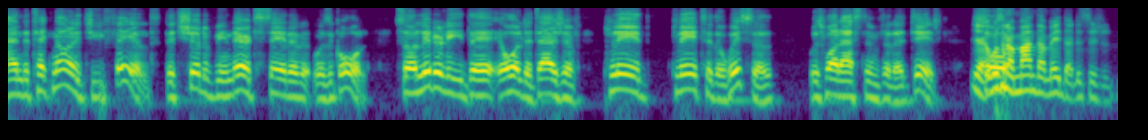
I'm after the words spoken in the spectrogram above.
And the technology failed that should have been there to say that it was a goal. So literally, the all the dash of played play to the whistle was what Aston Villa did. Yeah, so, it wasn't a man that made that decision.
